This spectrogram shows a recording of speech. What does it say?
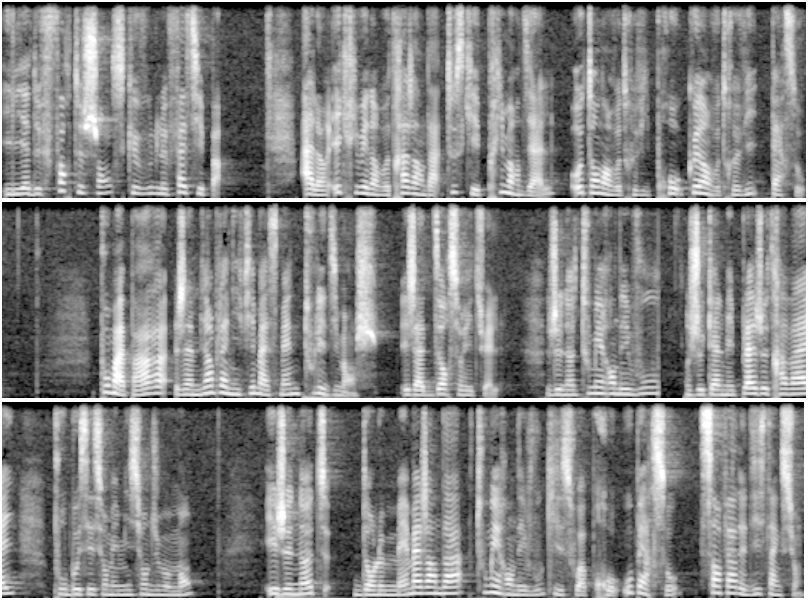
il y a de fortes chances que vous ne le fassiez pas. Alors écrivez dans votre agenda tout ce qui est primordial, autant dans votre vie pro que dans votre vie perso. Pour ma part, j'aime bien planifier ma semaine tous les dimanches, et j'adore ce rituel. Je note tous mes rendez-vous, je cale mes plages de travail, pour bosser sur mes missions du moment. Et je note dans le même agenda tous mes rendez-vous, qu'ils soient pro ou perso, sans faire de distinction.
